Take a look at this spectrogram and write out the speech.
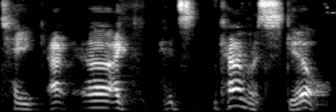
take I, uh, I it's kind of a skill.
